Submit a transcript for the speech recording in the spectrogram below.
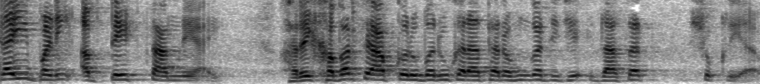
कई बड़ी अपडेट सामने आई। हर एक खबर से आपको रूबरू कराता रहूँगा। दीजिए इजाज़त। शुक्रिया।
